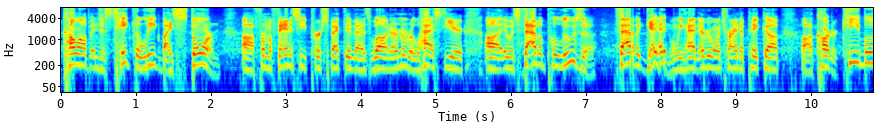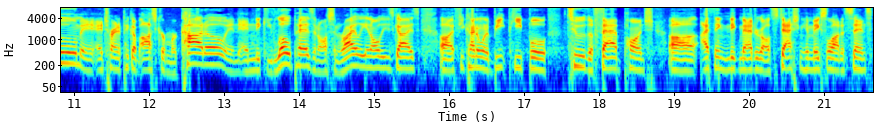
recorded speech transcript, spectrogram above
come up and just take the league by storm uh, from a fantasy perspective as well. And I remember last year, uh, it was Fabapalooza FAAB again when we had everyone trying to pick up uh, Carter Kieboom and, and, trying to pick up Oscar Mercado and, and Nicky Lopez and Austin Riley and all these guys. Uh, if you kind of want to beat people to the FAAB punch, uh, I think Nick Madrigal stashing him makes a lot of sense.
